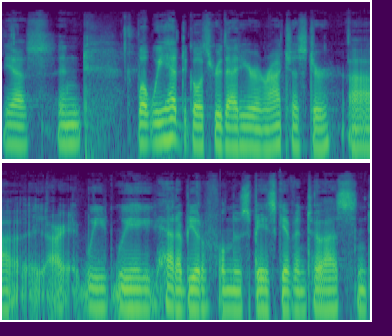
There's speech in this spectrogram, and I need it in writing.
Yes, and well, we had to go through that here in Rochester. Uh, our, we we had a beautiful new space given to us, and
